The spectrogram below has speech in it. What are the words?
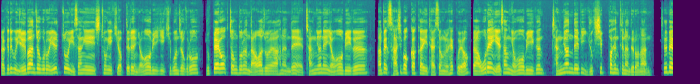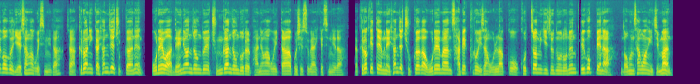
자, 그리고 일반적으로 1조 이상의 시총의 기업들은 영업이익이 기본적으로 600억 정도는 나와줘야 하는데 작년에 영업이익을 440억 가까이 달성을 했고요. 자, 올해 예상 영업이익은 작년 대비 60%나 늘어난 700억을 예상하고 있습니다. 자, 그러니까 현재 주가는 올해와 내년 정도의 중간 정도를 반영하고 있다 보실 수가 있겠습니다. 자, 그렇기 때문에 현재 주가가 올해만 400% 이상 올랐고 고점 기준으로는 7배나 넘은 상황이지만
